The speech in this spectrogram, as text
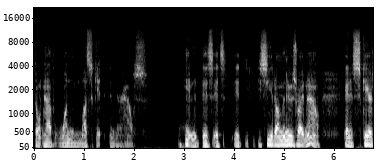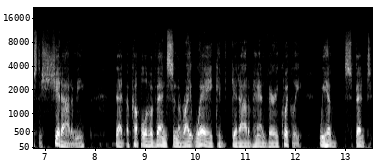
don't have one musket in their house. It's it's it you see it on the news right now and it scares the shit out of me that a couple of events in the right way could get out of hand very quickly. We have spent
